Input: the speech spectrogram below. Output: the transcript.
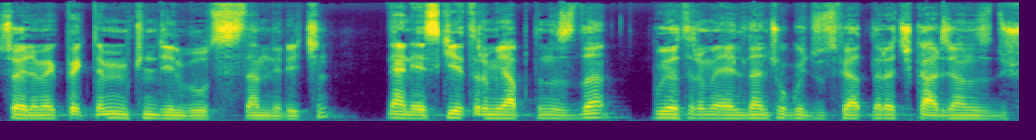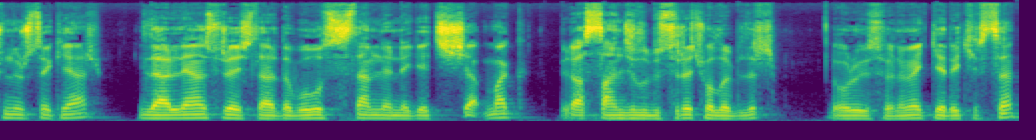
söylemek pek de mümkün değil bulut sistemleri için. Yani eski yatırım yaptığınızda bu yatırımı elden çok ucuz fiyatlara çıkaracağınızı düşünürsek eğer ilerleyen süreçlerde bulut sistemlerine geçiş yapmak biraz sancılı bir süreç olabilir. Doğruyu söylemek gerekirse.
